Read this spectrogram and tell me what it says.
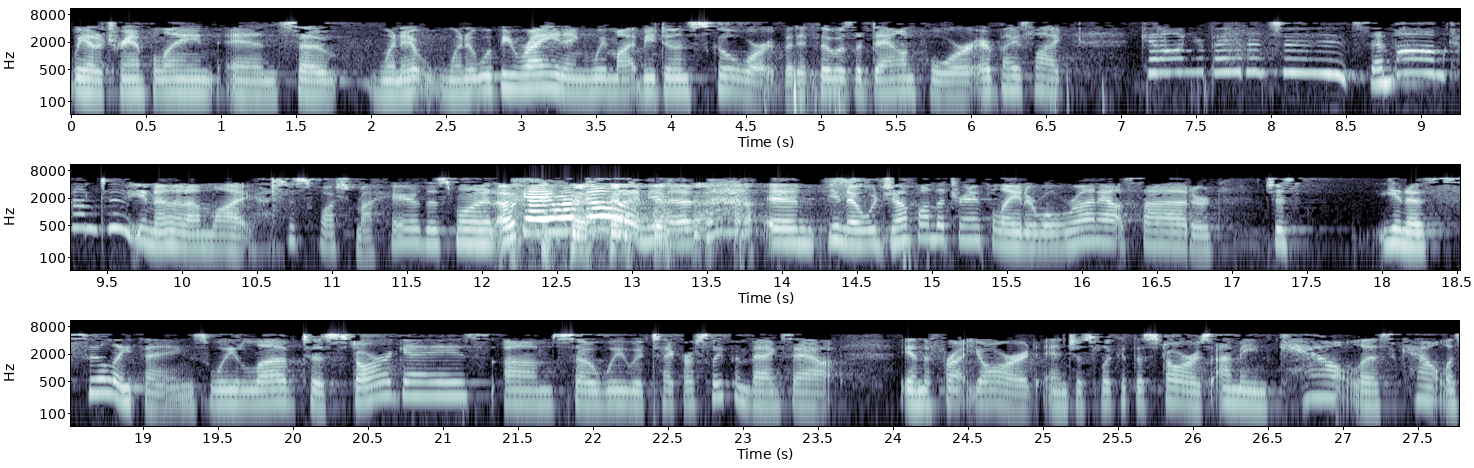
We had a trampoline, and so when it when it would be raining, we might be doing schoolwork. But if it was a downpour, everybody's like, "Get on your bathing suits!" and "Mom, come too!" You know, and I'm like, "I just washed my hair this morning. Okay, we're going." You know, and you know, we'll jump on the trampoline, or we'll run outside, or just you know, silly things. We love to stargaze, um, so we would take our sleeping bags out in the front yard and just look at the stars. I mean, countless, countless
